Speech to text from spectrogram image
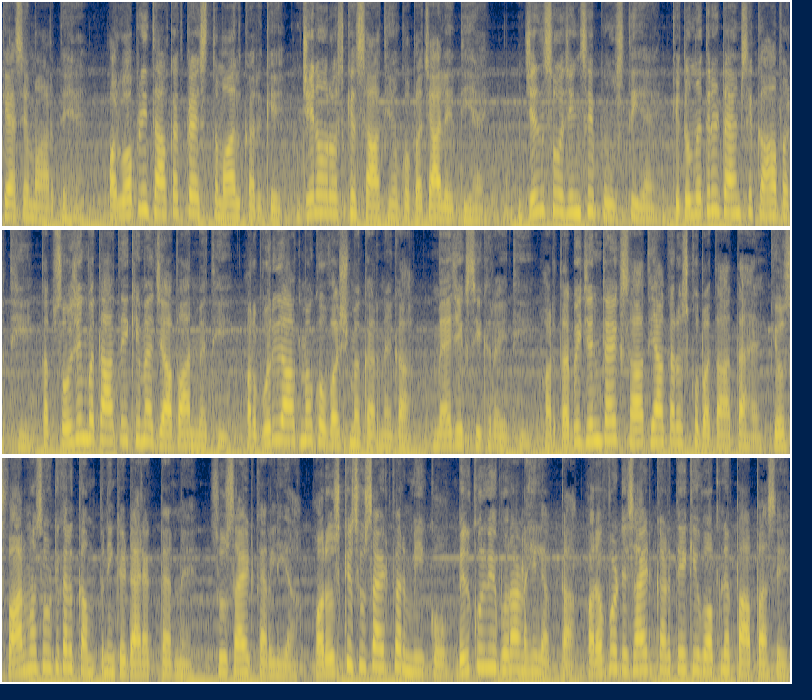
कैसे मारते हैं और वो अपनी ताकत का इस्तेमाल करके जिन और उसके साथियों को बचा लेती है। जिन सोजिंग से पूछती है कि तुम इतने टाइम से कहाँ पर थी, तब सोजिंग बताती कि मैं जापान में थी और बुरी आत्मा को वश में करने का मैजिक सीख रही थी और तभी जिन का एक साथी आकर उसको बताता है कि उस फार्मास्यूटिकल कंपनी के डायरेक्टर ने सुसाइड कर लिया और उसके सुसाइड पर मी को बिल्कुल भी बुरा नहीं लगता और अब वो डिसाइड करते कि वो अपने पापा से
